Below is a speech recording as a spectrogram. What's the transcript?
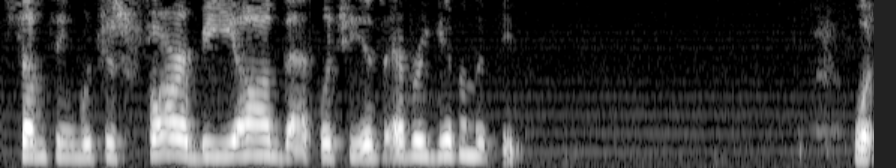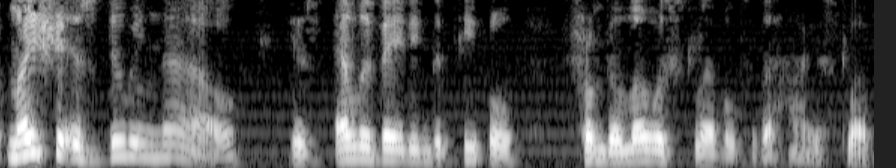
something which is far beyond that which he has ever given the people. What Moshe is doing now is elevating the people from the lowest level to the highest level.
